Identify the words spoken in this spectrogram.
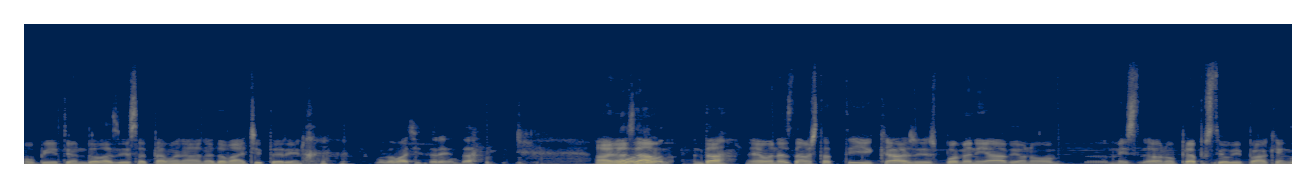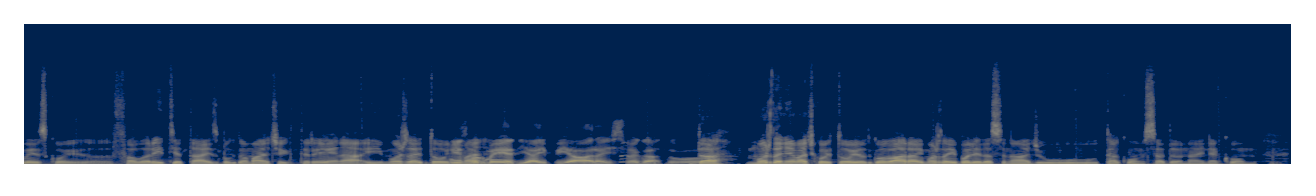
u biti oni dolaze sad tamo na, na domaći teren. na domaći teren, da. A ne znam, da, evo ne znam šta ti kažeš, po meni ja bi ono, misli, ono, prepustio bi ipak engleskoj favorit je taj zbog domaćeg terena i možda je to njema... zbog medija i PR-a i svega to. Da, možda Njemačkoj to i odgovara i možda i bolje da se nađu u, u takvom sad onaj nekom E,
